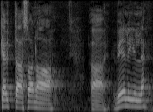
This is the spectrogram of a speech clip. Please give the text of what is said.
käyttää sanaa ää, velille, ää,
